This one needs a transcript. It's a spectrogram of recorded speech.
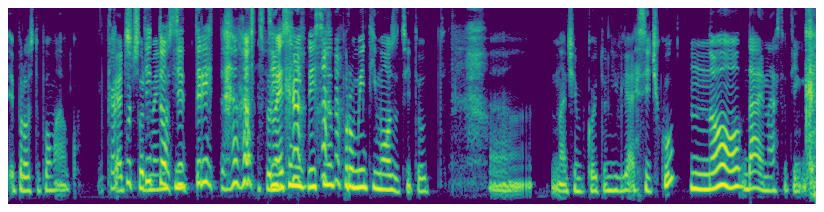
е просто по-малко. как така че почти според мен то си три? Според мен са наистина промити мозъците от а, начин по който ни влияе всичко. Но, да, една стотинка.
